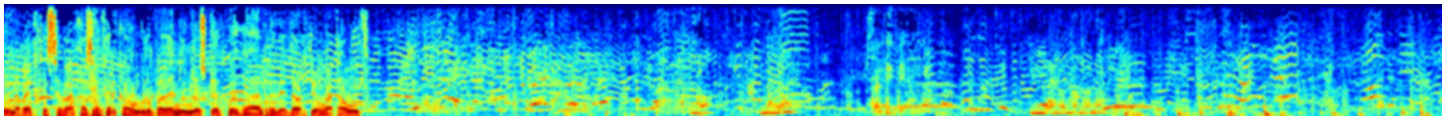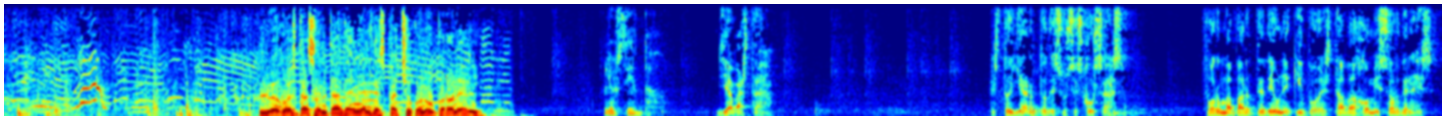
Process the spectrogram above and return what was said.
Una vez que se baja se acerca a un grupo de niños que juega alrededor de un ataúd. No, no, no, no, no. Luego está sentada en el despacho con un coronel. Lo siento. Ya basta. Estoy harto de sus excusas. Forma parte de un equipo, está bajo mis órdenes.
